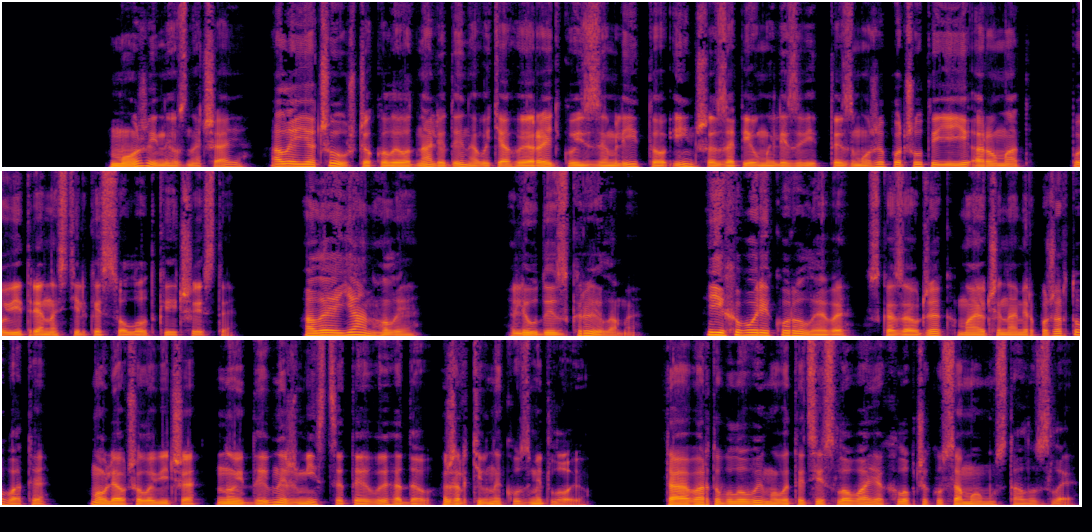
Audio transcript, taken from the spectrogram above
Може, й не означає, але я чув, що коли одна людина витягує редьку із землі, то інша за півмилі звідти зможе почути її аромат, повітря настільки солодке і чисте. Але янголи, люди з крилами, і хворі королеви, сказав Джек, маючи намір пожартувати. Мовляв, чоловіче, ну й дивне ж місце ти вигадав жартівнику з мітлою. Та варто було вимовити ці слова, як хлопчику самому стало зле.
